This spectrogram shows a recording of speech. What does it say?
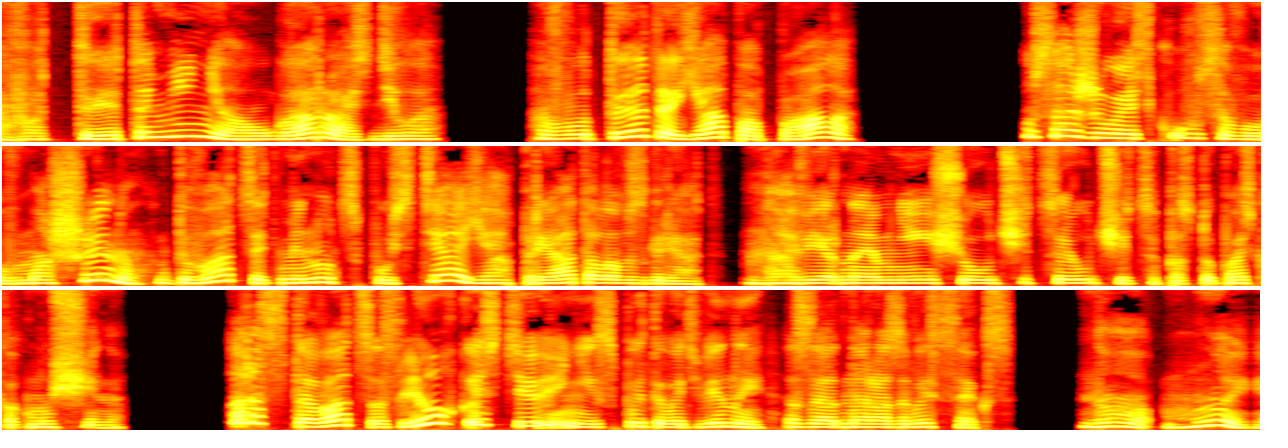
Вот это меня угораздило. Вот это я попала. Усаживаясь к Усову в машину, 20 минут спустя я прятала взгляд. Наверное, мне еще учиться и учиться поступать как мужчина. расставаться с легкостью и не испытывать вины за одноразовый секс. Но мой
